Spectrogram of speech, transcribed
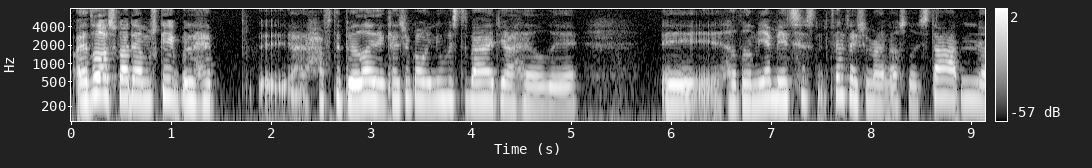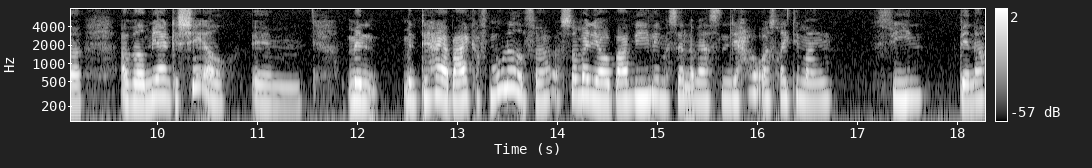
og jeg ved også godt, at jeg måske ville have øh, haft det bedre i den klasse, jeg går i nu, hvis det var, at jeg havde... Øh, øh, havde været mere med til fællesarrangementer og sådan noget i starten, og, og været mere engageret. Øhm, men, men det har jeg bare ikke haft mulighed for, og så må jeg jo bare hvile i mig selv og være sådan, jeg har jo også rigtig mange fine venner,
